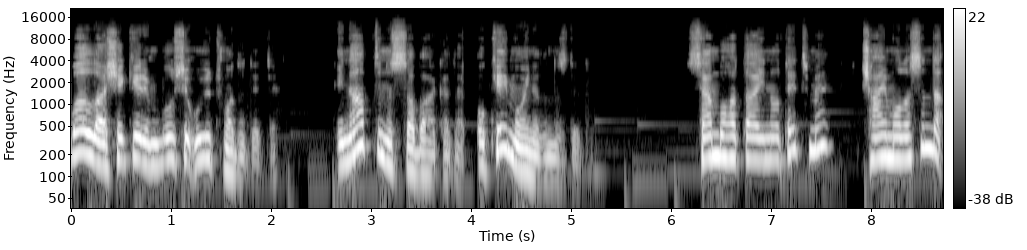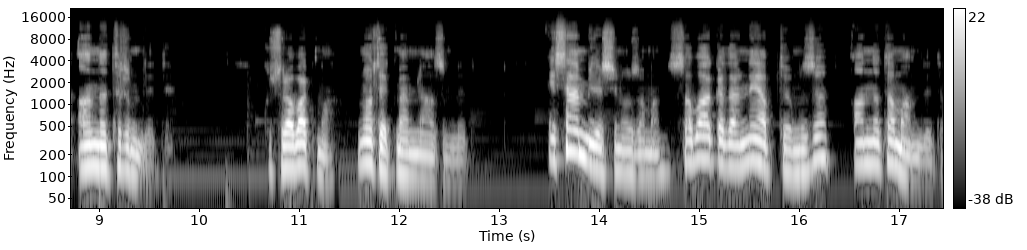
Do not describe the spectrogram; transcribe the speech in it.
Vallahi şekerim Buse uyutmadı dedi. E ne yaptınız sabaha kadar? Okey mi oynadınız dedim. Sen bu hatayı not etme, çay molasını da anlatırım dedi. Kusura bakma, not etmem lazım dedim. E sen bilirsin o zaman, sabaha kadar ne yaptığımızı anlatamam dedi.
